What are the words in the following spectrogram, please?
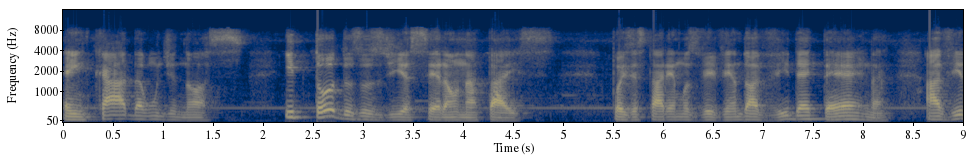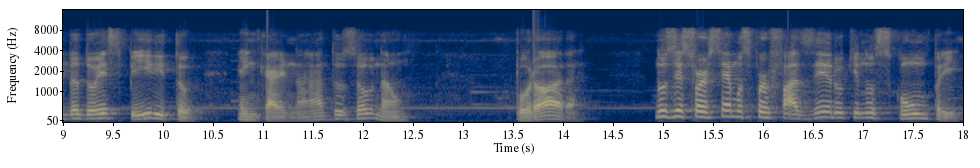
em cada um de nós. E todos os dias serão natais, pois estaremos vivendo a vida eterna, a vida do Espírito, encarnados ou não. Por ora, nos esforcemos por fazer o que nos cumpre,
